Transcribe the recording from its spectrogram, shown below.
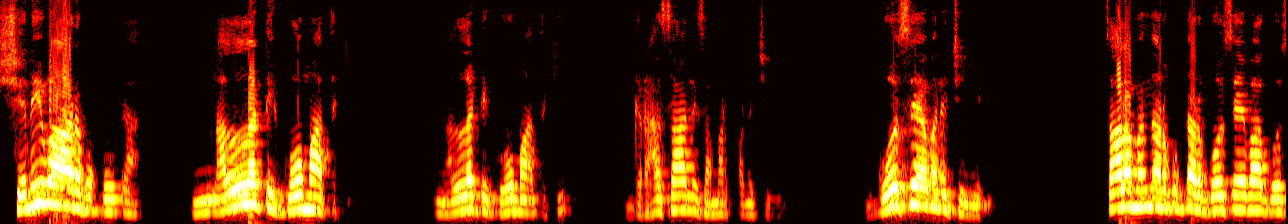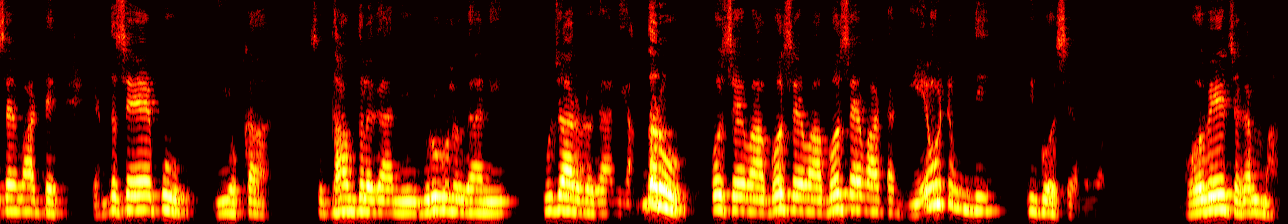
శనివారము పూట నల్లటి గోమాతకి నల్లటి గోమాతకి గ్రాసాన్ని సమర్పణ చేయండి గోసేవని చెయ్యండి. చాలామంది అనుకుంటారు గోసేవ గోసేవ అంటే ఎంతసేపు ఈ యొక్క సిద్ధాంతులు కానీ గురువులు కానీ పూజారులు కానీ అందరూ గోసేవ గోసేవ గోసేవ అంటారు. ఏమిటి ఉంది ఈ గోసేవలో? గోవే జగన్మాత.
